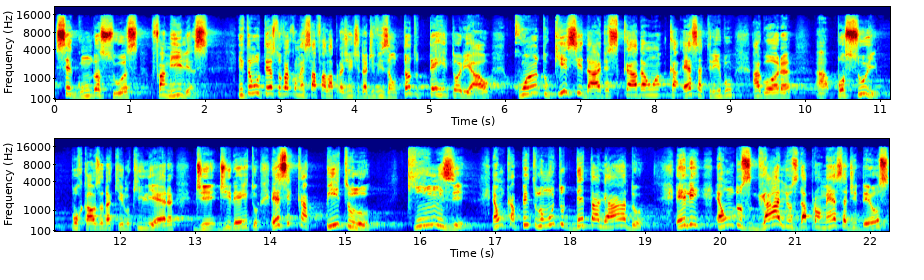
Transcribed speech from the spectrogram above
segundo as suas famílias. Então, o texto vai começar a falar para a gente da divisão tanto territorial quanto que cidades cada uma, essa tribo agora ah, possui, por causa daquilo que lhe era de direito. Esse capítulo 15 é um capítulo muito detalhado. Ele é um dos galhos da promessa de Deus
